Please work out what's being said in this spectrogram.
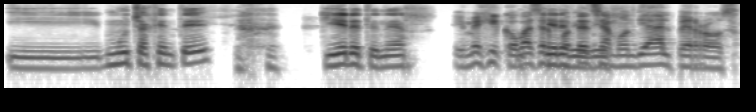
y mucha gente quiere tener Y México va a ser potencia vivir. mundial, perros.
